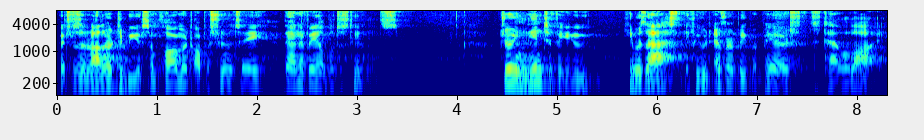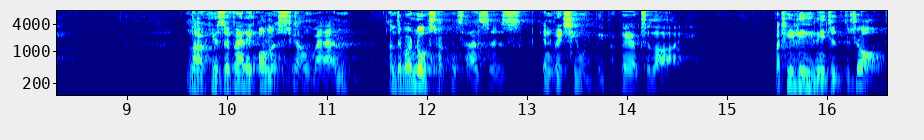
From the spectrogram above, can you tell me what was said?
which was a rather dubious employment opportunity then available to students. During the interview, he was asked if he would ever be prepared to tell a lie. Now, he was a very honest young man, and there were no circumstances in which he would be prepared to lie. But he really needed the job,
